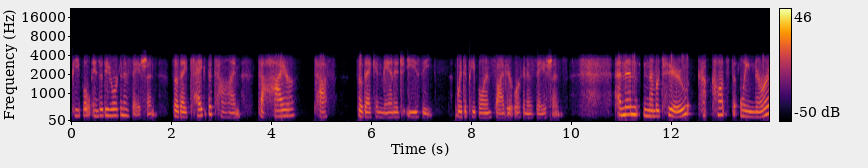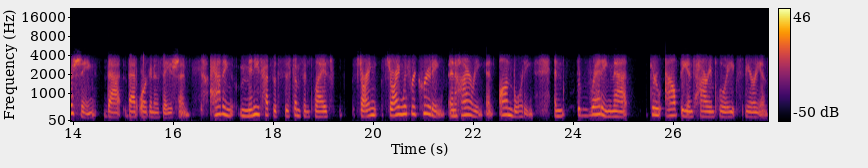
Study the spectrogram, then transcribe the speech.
people into the organization so they take the time to hire tough so they can manage easy with the people inside their organizations. And then number two, constantly nourishing that, that organization, having many types of systems in place, starting, starting with recruiting and hiring and onboarding and threading that throughout the entire employee experience.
